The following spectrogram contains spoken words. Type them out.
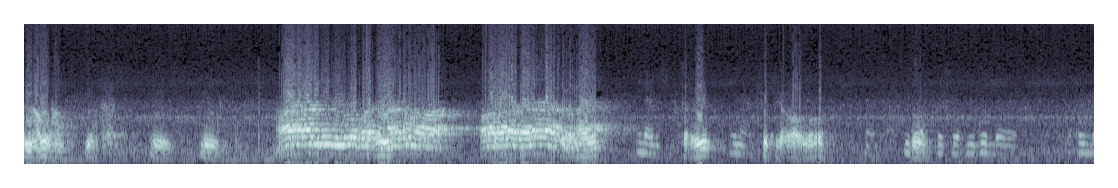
المعروف عمرو. عن عمرو بن مرة عن عمر قال ثلاث هذا نعم تقريب شوف يا مرة يا يقول يقول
